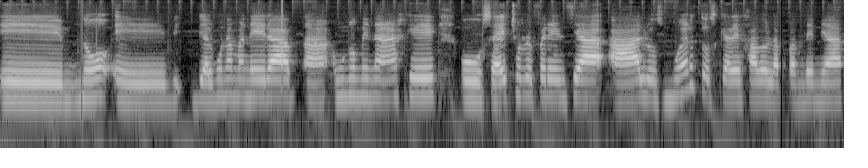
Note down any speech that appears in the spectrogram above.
no de alguna manera un homenaje o se ha hecho referencia a los muertos que ha dejado la pandemia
